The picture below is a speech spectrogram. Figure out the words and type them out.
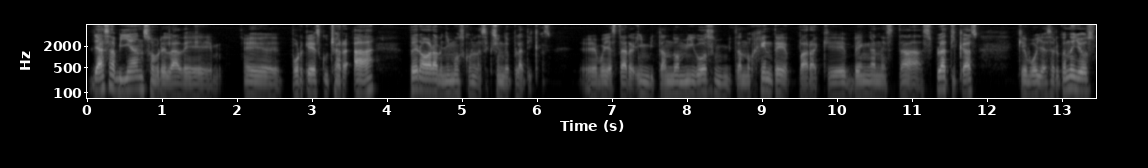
ya sabían sobre la de eh, por qué escuchar a, pero ahora venimos con la sección de pláticas. voy a estar invitando amigos, invitando gente para que vengan estas pláticas que voy a hacer con ellos.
